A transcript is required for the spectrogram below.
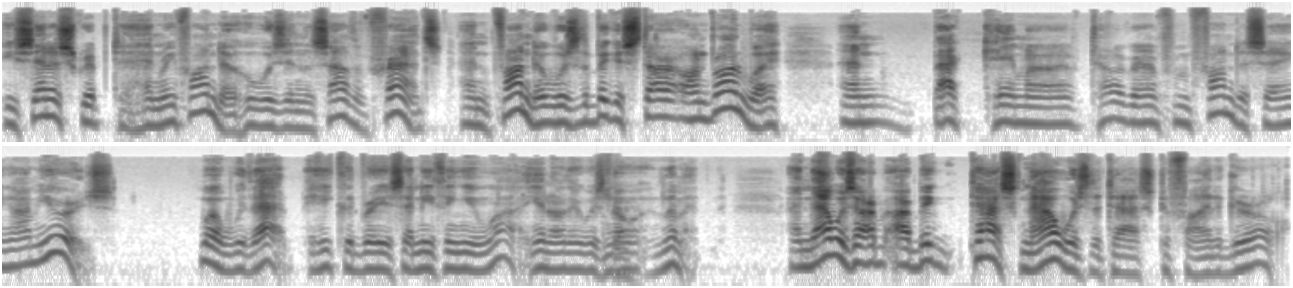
he sent a script to Henry Fonda, who was in the south of France, and Fonda was the biggest star on Broadway. And back came a telegram from Fonda saying, "I'm yours." Well, with that, he could raise anything you want. You know, there was no limit. And that was our our big task. Now was the task to find a girl,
